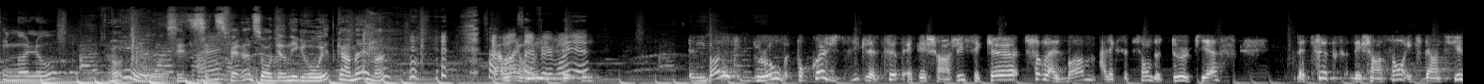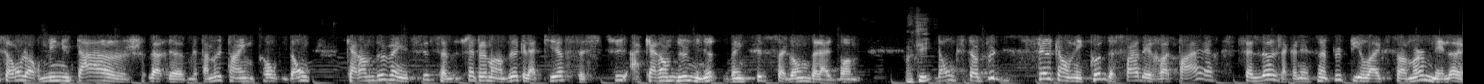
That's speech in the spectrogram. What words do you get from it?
C'est mollo. Oh, c'est Ouais. différent de son dernier gros hit quand même, hein? Ça Quand même, un oui, peu moins, hein? Une bonne petite groove. Pourquoi je dis que le titre a été changé, c'est que sur l'album, à l'exception de deux pièces, le titre des chansons est identifié selon leur minutage, le, le- le fameux time code. Donc, 42-26, ça veut tout simplement dire que la pièce se situe à 42 minutes 26 secondes de l'album. Donc, c'est un peu difficile quand on écoute de se faire des repères. Celle-là, je la connaissais un peu, Feel Like Summer, mais là,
